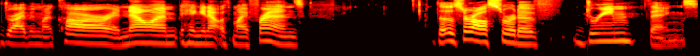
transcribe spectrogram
driving my car, and now I'm hanging out with my friends. Those are all sort of dream things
